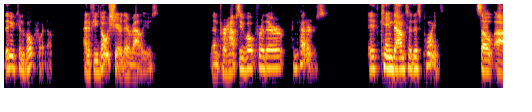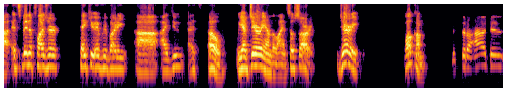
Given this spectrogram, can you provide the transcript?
then you can vote for them. And if you don't share their values, then perhaps you vote for their competitors. It came down to this point. So uh, it's been a pleasure. Thank you, everybody. Uh, I do. I, oh, we have Jerry on the line. So sorry. Jerry, welcome. Mr. Adil,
